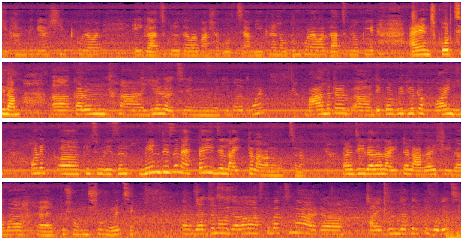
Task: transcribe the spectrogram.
সেখান থেকে এরা শিফট করে আবার এই গাছগুলোতে আবার বাসা করছে। আমি এখানে নতুন করে আবার গাছগুলোকে অ্যারেঞ্জ করছিলাম কারণ ইয়ে রয়েছে কি বলে তোমার? বারান্দাটার ডেকোর ভিডিওটা হয়নি। অনেক কিছু রিজন মেন রিজন একটাই যে লাইটটা লাগানো হচ্ছে না। মানে যেই দাদা লাইটটা লাগায়, সেই দাদা একটু সমস্যা হয়েছে। যার জন্য ওই দাদাও আসতে পারছে না, আর আরেকজন যাদেরকে বলেছি,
